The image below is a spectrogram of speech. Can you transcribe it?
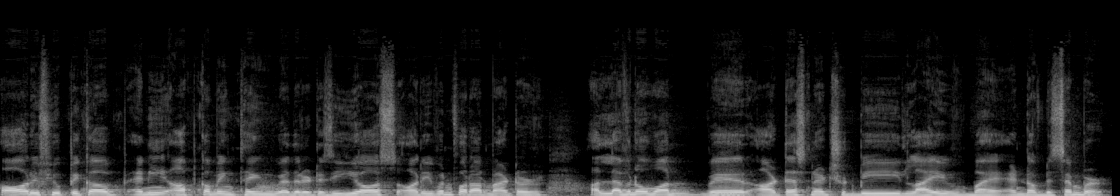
or if you pick up any upcoming thing, whether it is EOS or even for our matter, 1101, where our testnet should be live by end of December.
